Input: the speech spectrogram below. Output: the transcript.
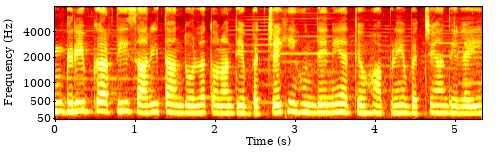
ਗਰੀਬ ਘਰ ਦੀ ਸਾਰੀ ਧਨ ਦੌਲਤ ਉਹਨਾਂ ਦੇ ਬੱਚੇ ਹੀ ਹੁੰਦੇ ਨੇ ਅਤੇ ਉਹ ਆਪਣੇ ਬੱਚਿਆਂ ਦੇ ਲਈ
